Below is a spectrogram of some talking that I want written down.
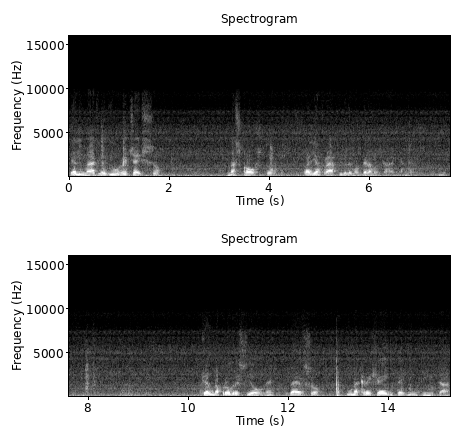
e all'immagine di un recesso nascosto tra gli anfratti della montagna. c'è una progressione verso una crescente intimità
